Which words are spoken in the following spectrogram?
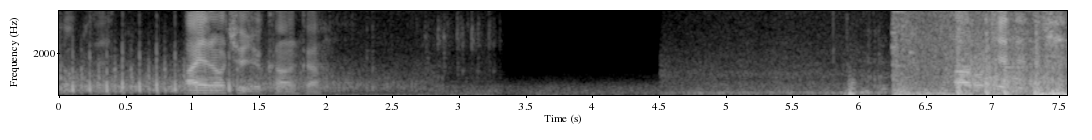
Çok güzel. Aynen o çocuk kanka. Ha roket yedik.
